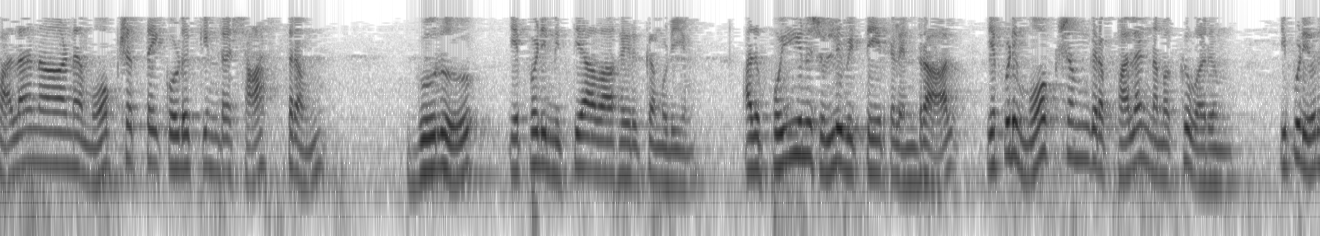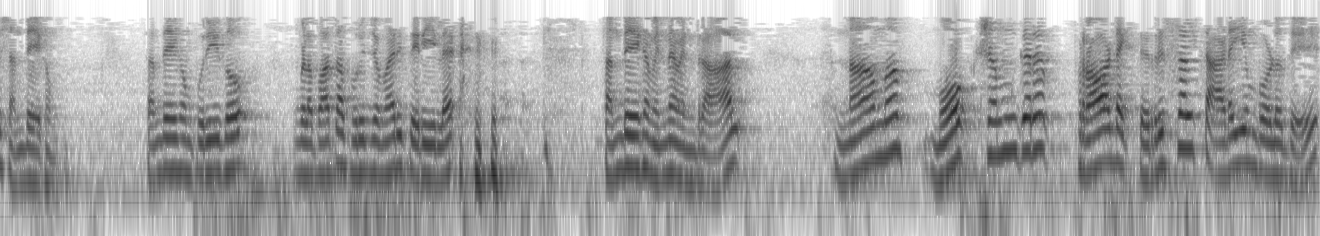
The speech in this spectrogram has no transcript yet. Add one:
பலனான மோக்ஷத்தை கொடுக்கின்ற சாஸ்திரம் குரு எப்படி மித்யாவாக இருக்க முடியும்? அது பொய்னு சொல்லி விட்டீர்கள் என்றால் எப்படி மோக்ஷங்கிற பலன் நமக்கு வரும்? இப்படி ஒரு சந்தேகம். சந்தேகம் புரியுதோ? உங்களை பார்த்தா புரிஞ்ச மாதிரி தெரியல. சந்தேகம் என்னவென்றால் நாம மோக்ஷங்கிற ப்ராடக்ட் ரிசல்ட் அடையும் பொழுது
